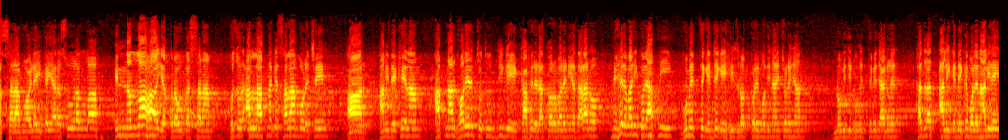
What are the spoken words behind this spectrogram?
আসসালামু আলাইকা ইয়া রাসূলুল্লাহ, ইন্নাল্লাহ ইয়াকরাউকা সালাম হুজুর, আল্লাহ আপনাকে সালাম বলেছেন। আর আমি দেখে এলাম, আপনার ঘরের চতুর্দিকে কাফেরেরা তরবারে নিয়ে দাঁড়ানো। মেহেরবানি করে আপনি ঘুমের থেকে জেগে হিজরত করে মদিনায় চলে যান। নবীজি ঘুমের থেকে জাগলেন। হাজরাত আলীকে ডেকে বলেন, আলী রে,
